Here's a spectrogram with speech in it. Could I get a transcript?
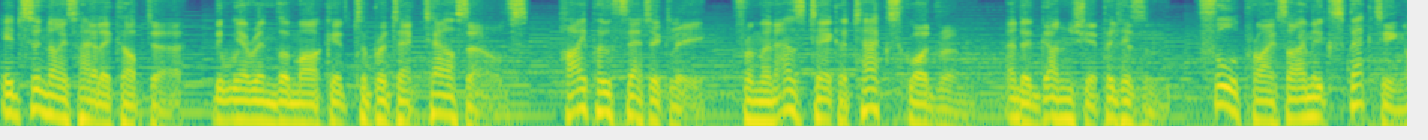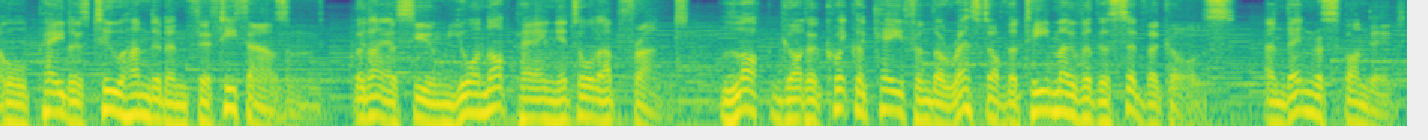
It's a nice helicopter, but we're in the market to protect ourselves, hypothetically, from an Aztec attack squadron, and a gunship it isn't. Full price I'm expecting all paid is 250,000, but I assume you're not paying it all up front. Locke got a quick okay from the rest of the team over the subvocals, and then responded.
